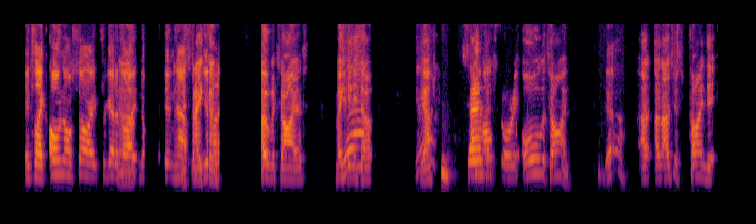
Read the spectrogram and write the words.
it's like, oh no, sorry, forget No, about it. No, it didn't happen. You Mistaken. know what Overtired. Making it up. Yeah. yeah. Same Yeah. old story all the time. Yeah. and, and I just find it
